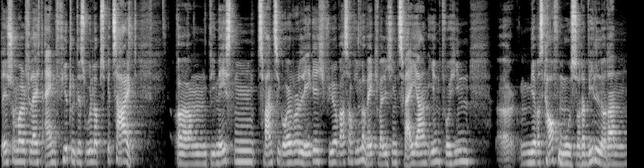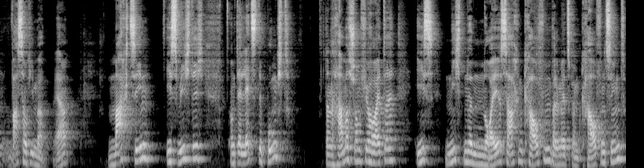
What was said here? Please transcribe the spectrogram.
da ist schon mal vielleicht ein Viertel des Urlaubs bezahlt. Ähm, die nächsten 20 Euro lege ich für was auch immer weg, weil ich in zwei Jahren irgendwohin äh, mir was kaufen muss oder will oder was auch immer. Ja. Macht Sinn, ist wichtig. Und der letzte Punkt, dann haben wir es schon für heute, ist nicht nur neue Sachen kaufen, weil wir jetzt beim Kaufen sind,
